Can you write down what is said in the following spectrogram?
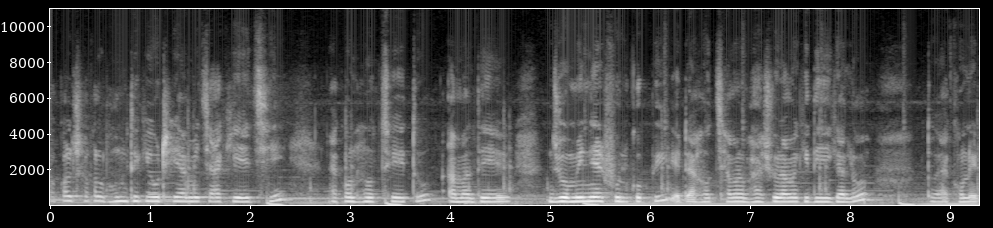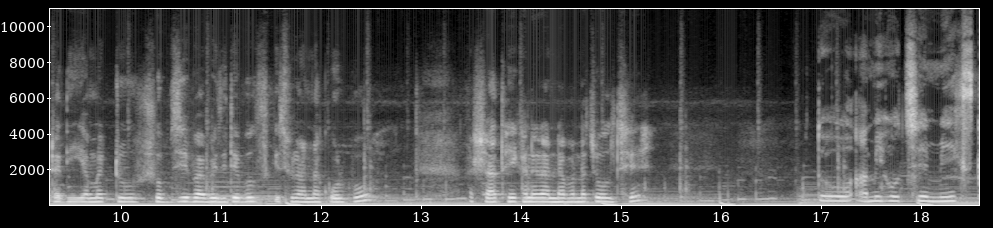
সকাল সকাল ঘুম থেকে উঠে আমি চা খেয়েছি। এখন হচ্ছে এই তো আমাদের জমিনের ফুলকপি। এটা হচ্ছে আমার ভাসুর আমাকে দিয়ে গেল। তো এখন এটা দিয়ে আমরা একটু সবজি বা ভেজিটেবলস কিছু রান্না করব। আর সাথে এখানে রান্না বান্না চলছে। তো আমি হচ্ছে মিক্সড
